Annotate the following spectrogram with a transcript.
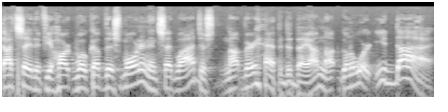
would say if your heart woke up this morning and said, Well, I'm just not very happy today, I'm not going to work, you'd die.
